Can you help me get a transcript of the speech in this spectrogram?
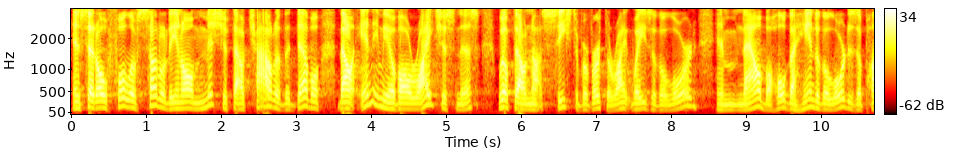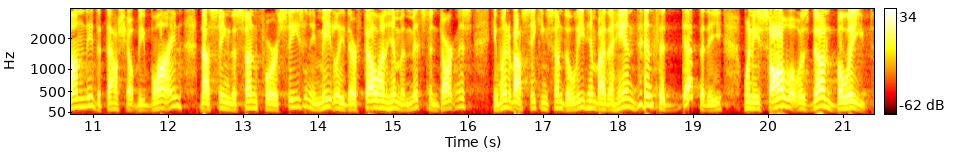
and said, O full of subtlety and all mischief, thou child of the devil, thou enemy of all righteousness, wilt thou not cease to pervert the right ways of the Lord? And now, behold, the hand of the Lord is upon thee, that thou shalt be blind, not seeing the sun for a season. Immediately there fell on him a mist and darkness. He went about seeking some to lead him by the hand and then the deputy, when he saw what was done, believed.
